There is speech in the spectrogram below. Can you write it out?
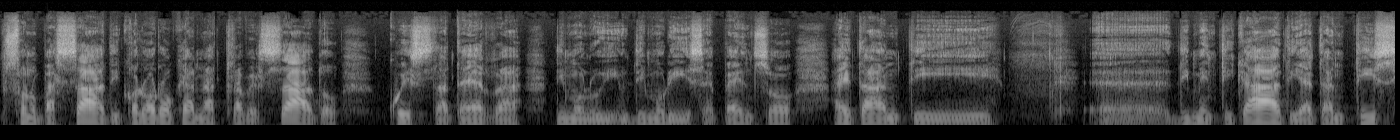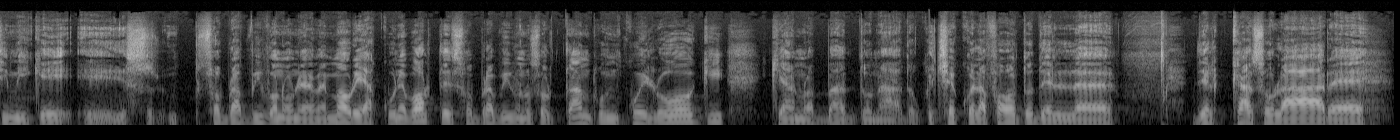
sono passati, coloro che hanno attraversato questa terra di, Molise. Penso ai tanti eh, dimenticati, ai tantissimi che eh, sopravvivono nella memoria, alcune volte sopravvivono soltanto in quei luoghi che hanno abbandonato. C'è quella foto del, del casolare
